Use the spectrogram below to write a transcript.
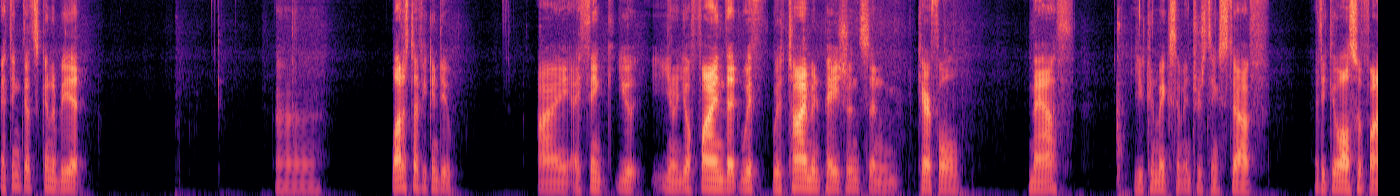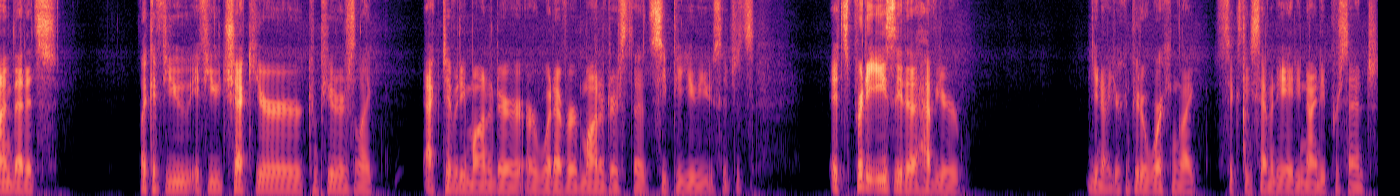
I think that's going to be it. Uh, a lot of stuff you can do. I, I think you you know you'll find that with with time and patience and careful math, you can make some interesting stuff. I think you'll also find that it's like if you if you check your computer's like activity monitor or whatever monitors the CPU usage, it's it's pretty easy to have your you know your computer working like 60 70 80 90%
